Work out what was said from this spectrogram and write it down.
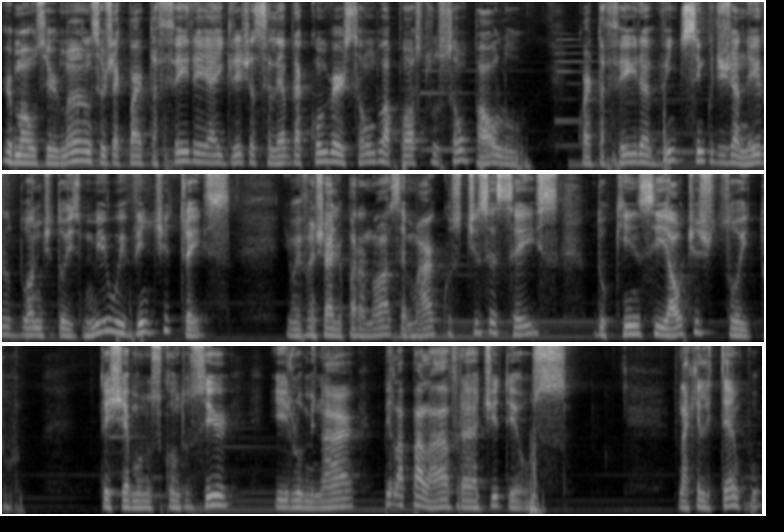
Irmãos e irmãs, hoje é quarta-feira e a igreja celebra a conversão do apóstolo São Paulo. Quarta-feira, 25 de janeiro do ano de 2023. E o evangelho para nós é Marcos 16, do 15 ao 18. Deixemos-nos conduzir e iluminar pela palavra de Deus. Naquele tempo,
